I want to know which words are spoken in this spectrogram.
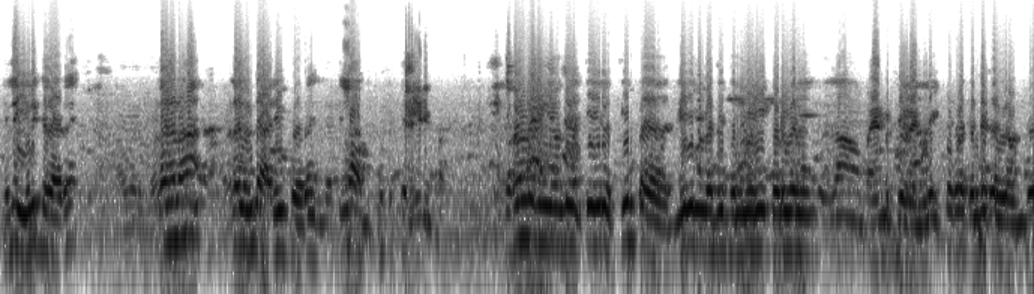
இதுல இருக்கிறாரு. அவர் விலகினா அறிவிப்பு வரும் இல்லாட்டிலாம் அந்த கூட்டத்தை நீடிப்பாங்க தொடர்ந்து நீங்க வந்து தீர்ப்பு தீர்ப்ப நீதிமன்றத்தை மீறி கொடிகள் எல்லாம் பயன்படுத்தி வரீங்களா இப்ப கூட திண்டுக்கல்ல வந்து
